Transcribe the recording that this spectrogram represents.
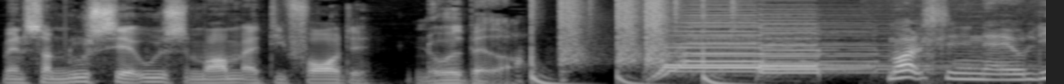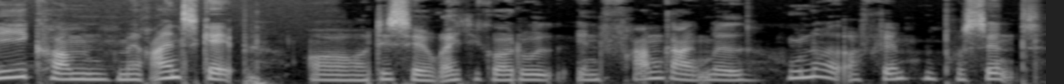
men som nu ser ud som om, at de får det noget bedre. Molslinjen er jo lige kommet med regnskab, og det ser jo rigtig godt ud. En fremgang med 115 procent.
